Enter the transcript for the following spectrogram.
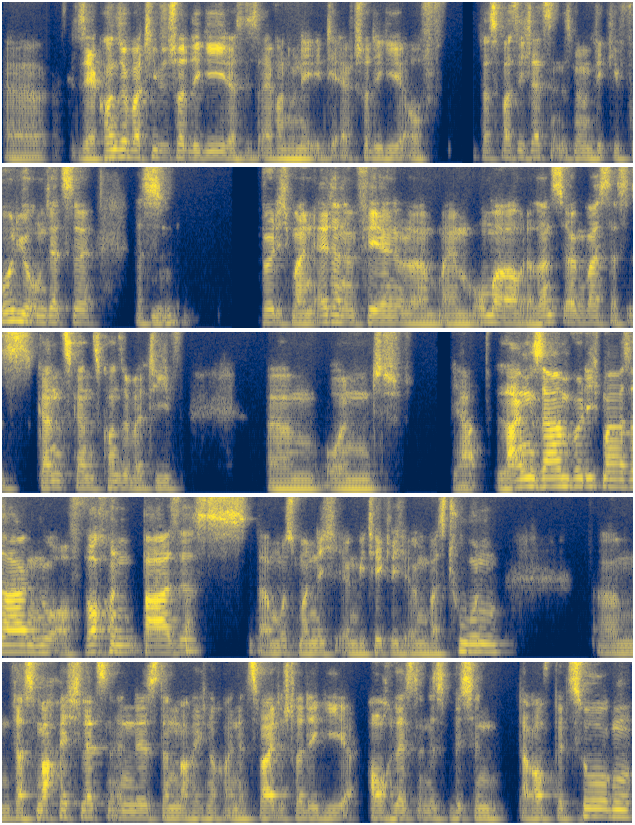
äh, sehr konservative Strategie. Das ist einfach nur eine ETF-Strategie auf das, was ich letztendlich mit dem Wikifolio umsetze. Das mhm. würde ich meinen Eltern empfehlen oder meinem Oma oder sonst irgendwas. Das ist ganz, ganz konservativ. Ähm, und ja, langsam würde ich mal sagen, nur auf Wochenbasis. Da muss man nicht irgendwie täglich irgendwas tun. Ähm, das mache ich letzten Endes. Dann mache ich noch eine zweite Strategie, auch letzten Endes ein bisschen darauf bezogen.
